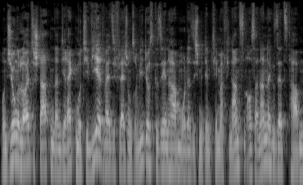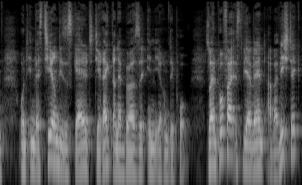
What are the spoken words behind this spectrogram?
und junge Leute starten dann direkt motiviert, weil sie vielleicht unsere Videos gesehen haben oder sich mit dem Thema Finanzen auseinandergesetzt haben und investieren dieses Geld direkt an der Börse in ihrem Depot. So ein Puffer ist wie erwähnt aber wichtig,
